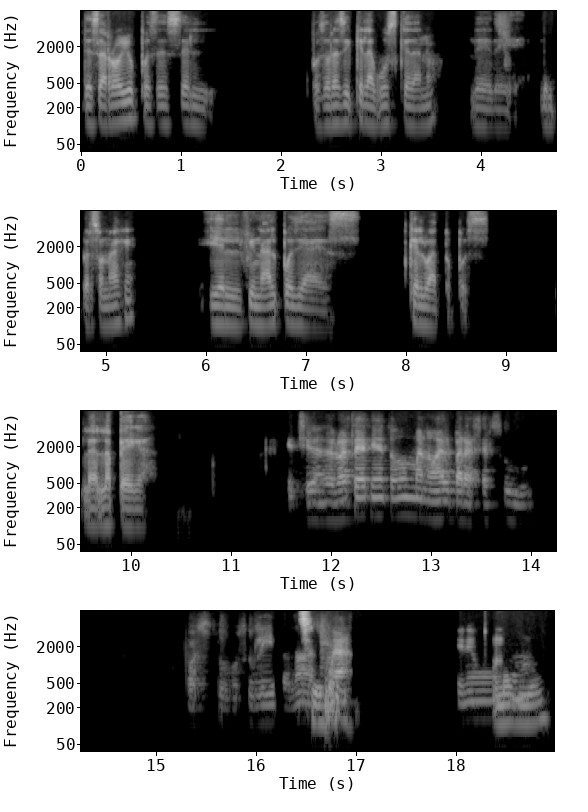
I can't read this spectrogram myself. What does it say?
desarrollo, pues es el, pues ahora sí que la búsqueda, ¿no? De, de- del personaje. Y el final, pues ya es que el vato, pues, la, la pega. Qué chido. El vato ya tiene todo un manual para hacer su, pues, su, su libro, ¿no? Sí. Una, tiene un, un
